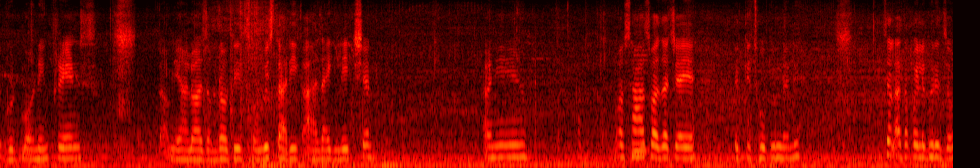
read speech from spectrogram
गुड मॉर्निंग फ्रेंड्स आम्ही आलो आज अमरावती सव्वीस तारीख. आज आहे इलेक्शन आणि सहाच वाजायचे आहे. इतकी झोप येऊन राहिली. चला आता पहिले घरीच जाऊ.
